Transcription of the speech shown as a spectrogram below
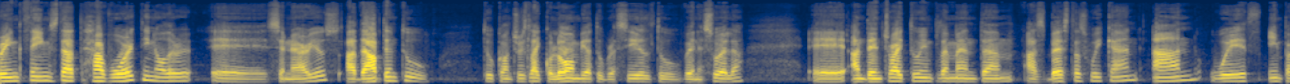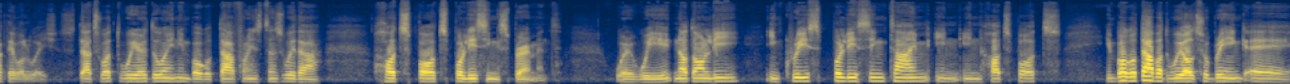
bring things that have worked in other uh, scenarios, adapt them to to countries like Colombia, to Brazil, to Venezuela, uh, and then try to implement them as best as we can and with impact evaluations. That's what we are doing in Bogota, for instance, with a hotspots policing experiment, where we not only increase policing time in, in hotspots in Bogota, but we also bring uh,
